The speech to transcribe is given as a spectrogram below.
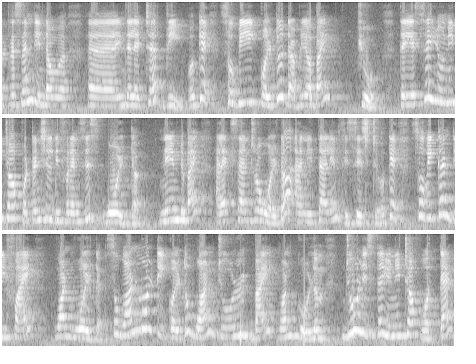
represent in the uh, in the letter v okay? So v equal to w by q. The SI unit of potential difference is volt named by Alessandro Volta an Italian physicist okay? So we can define 1 volt. So 1 volt equal to 1 joule by 1 coulomb. Joule is the unit of work done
